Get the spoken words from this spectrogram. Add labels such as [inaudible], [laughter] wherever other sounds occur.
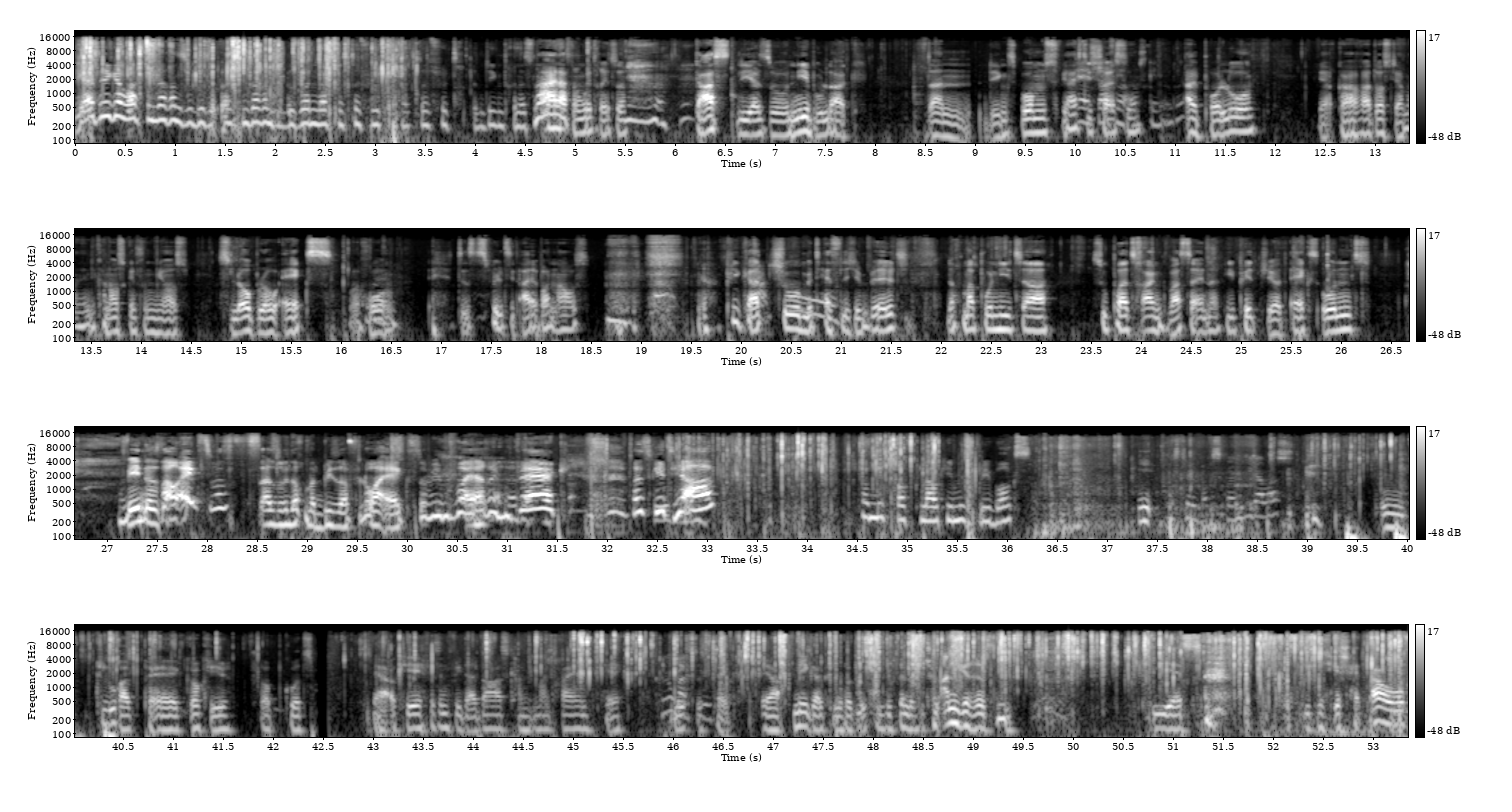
Ja, ja, Digga, was denn daran so, was denn daran so besonders, dass da für, was da für Tr- ein Ding drin ist? Nein, das ist umgedrehte. Gastly, also Nebulak. Dann Dingsbums, wie heißt Äh, die Scheiße? ausgehen. Ja, Garados, ja, mein Handy kann ausgehen von mir aus. Slowbro X. Warum? Das Bild sieht albern aus. [laughs] [laughs] Pikachu mit hässlichem Bild. Nochmal Ponita. Supertrank, Wasserenergie, Pidgeot X und [laughs] Venusaur X. Was ist also nochmal Bisaflor X, so wie im vorherigen Pack. Was geht hier ab? Ich komm nicht drauf klar. Okay, Mystery Box. Mystery Box gönnt wieder was. Klurak Pack. Okay, stopp kurz. Ja, okay, wir sind wieder da. Es kann jemand rein. Okay, nächstes Pack. Ja, mega Klurak ist drin. Das ist schon angerissen. Yes. Das sieht nicht gescheit auf.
